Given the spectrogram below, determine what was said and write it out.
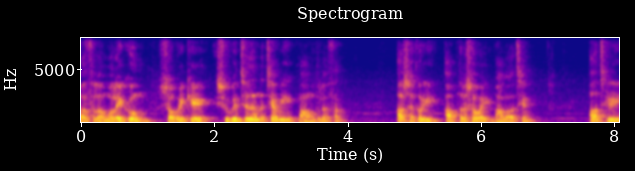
আসসালামু আলাইকুম। সবাইকে শুভেচ্ছা জানাচ্ছি আমি মাহমুদুল হাসান। আশা করি আপনারা সবাই ভালো আছেন। আজকের এই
